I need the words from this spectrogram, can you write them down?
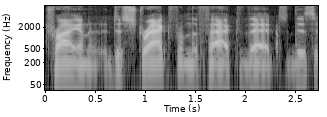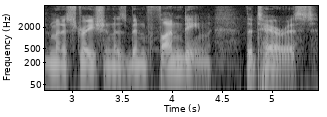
try and distract from the fact that this administration has been funding the terrorist.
